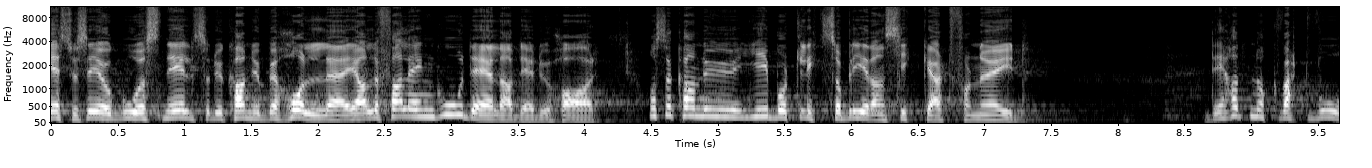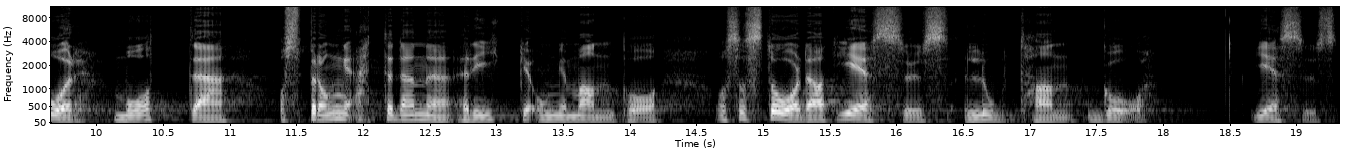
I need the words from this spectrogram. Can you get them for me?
Jesus er jo god og snill, så du kan jo beholde i alle fall en god del av det du har. Og så kan du gi bort litt, så blir han sikkert fornøyd. Det hadde nok vært vår måte å sprang etter denne rike, unge mannen på. Og så står det at Jesus lot han gå. Jesus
